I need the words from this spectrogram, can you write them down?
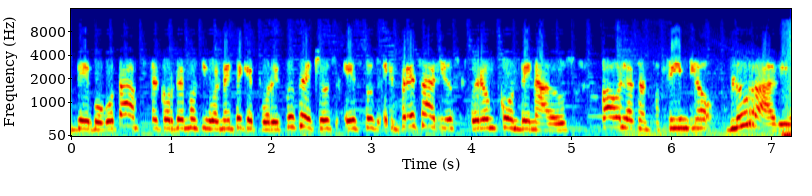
de Bogotá. Recordemos igualmente que por estos hechos estos empresarios fueron condenados. Paola Santofimio, Blue Radio.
